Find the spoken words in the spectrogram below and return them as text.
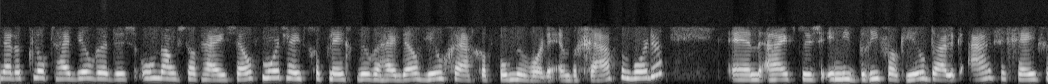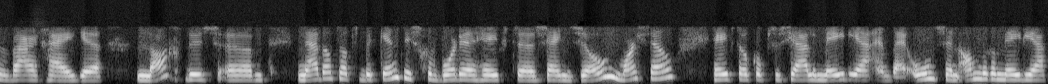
nou, dat klopt. Hij wilde dus, ondanks dat hij zelfmoord heeft gepleegd, wilde hij wel heel graag gevonden worden en begraven worden. En hij heeft dus in die brief ook heel duidelijk aangegeven waar hij uh, lag. Dus uh, nadat dat bekend is geworden, heeft uh, zijn zoon Marcel heeft ook op sociale media en bij ons en andere media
